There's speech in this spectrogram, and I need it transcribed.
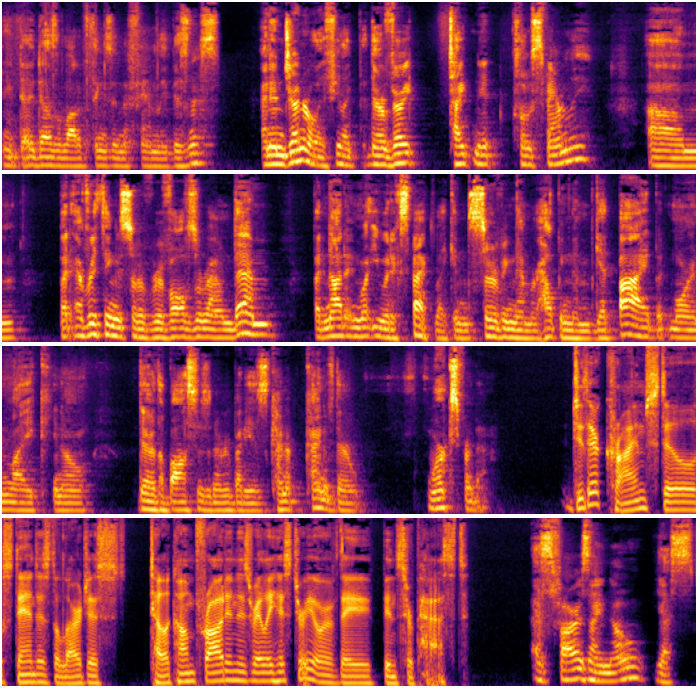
he does a lot of things in the family business, and in general, I feel like they're a very tight knit, close family. Um, but everything is sort of revolves around them, but not in what you would expect, like in serving them or helping them get by, but more in like, you know, they're the bosses and everybody is kind of kind of their works for them. Do their crimes still stand as the largest telecom fraud in Israeli history, or have they been surpassed? As far as I know, yes,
